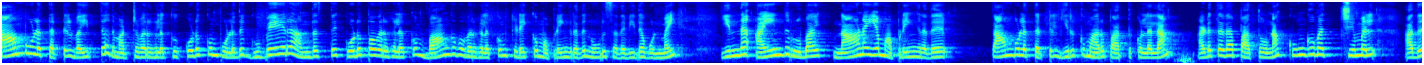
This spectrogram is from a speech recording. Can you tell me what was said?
தாம்பூலத்தட்டில் வைத்து அது மற்றவர்களுக்கு கொடுக்கும் பொழுது குபேர அந்தஸ்து கொடுப்பவர்களுக்கும் வாங்குபவர்களுக்கும் கிடைக்கும் அப்படிங்கிறது நூறு சதவீத உண்மை. இந்த ஐந்து ரூபாய் நாணயம் அப்படிங்கிறது தாம்பூலத்தட்டில் இருக்குமாறு பார்த்து கொள்ளலாம். அடுத்ததாக பார்த்தோன்னா குங்குமச் சிமிழ். அது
